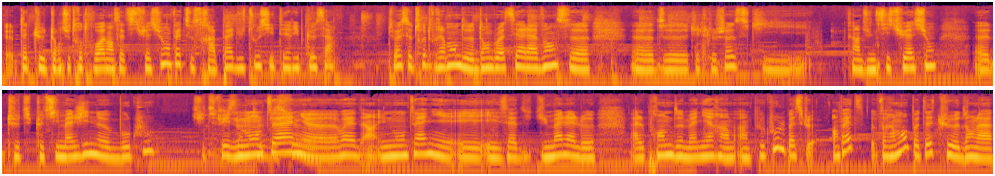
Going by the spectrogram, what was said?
peut-être que quand tu te retrouveras dans cette situation, en fait, ce sera pas du tout si terrible que ça. Tu vois, ce truc vraiment d'angoisser à l'avance de quelque chose qui, enfin, d'une situation que, tu- que tu imagines beaucoup. Tu te fais une montagne, ouais. euh, ouais, une montagne et, et, et ça a du mal à le, à le prendre de manière un, un peu cool parce que en fait vraiment peut-être que dans la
